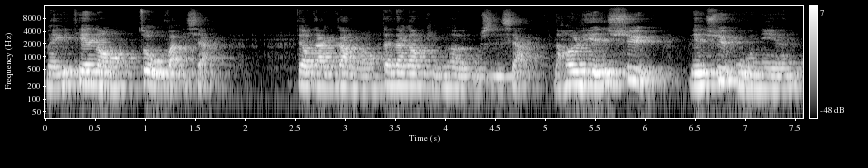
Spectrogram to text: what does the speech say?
每一天哦做五百下吊单杠哦吊单杠平衡五十下，然后连续连续五年，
